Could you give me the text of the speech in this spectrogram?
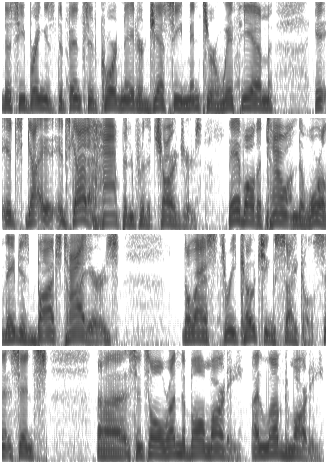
Does he bring his defensive coordinator Jesse Minter with him? It, it's got it's got to happen for the Chargers. They have all the talent in the world. They've just botched hires the last three coaching cycles since uh, since old run the ball Marty. I loved Marty.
